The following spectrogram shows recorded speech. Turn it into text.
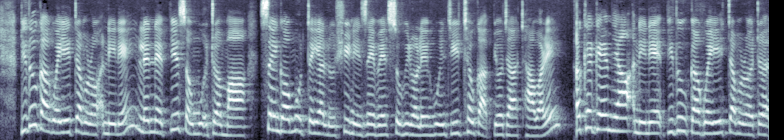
။ပြည်သူ့ကာကွယ်ရေးတပ်မတော်အနေနဲ့လက်နက်ပြည့်စုံမှုအတွက်မှာစိန်ခေါ်မှုတရက်လိုရှိနေသေးပဲဆိုပြီးတော့လည်းဝန်ကြီးချုပ်ကပြောကြားထားပါတယ်။ အခက်အခဲများအနေနဲ့ပြည်သူ့ကာကွယ်ရေးတပ်မတော်အတွက်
